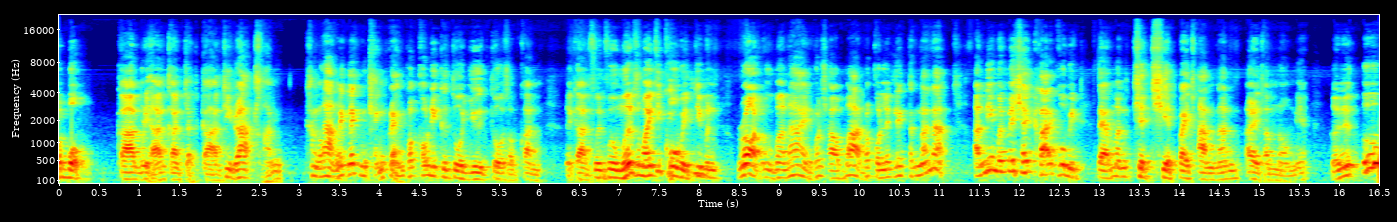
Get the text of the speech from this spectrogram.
ระบบการบริหารการจัดการที่รากฐานข้างล่างเล็กๆมันแข็งแกร่งเพราะเขานี่คือตัวยืนตัวสำคัญในการฟื้นฟูเหมือนสมัยที่โควิดที่มันรอดออกมาได้ เพราะชาวบ้านเพราะคนเล็ก ๆ ทั้งนั้นอะ อันนี้มันไม่ใช่คล้ายโควิด แต่มันเฉียดเฉียดไปทางนั้น อะไรทำนองเนี้ยก็นึกเอู้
